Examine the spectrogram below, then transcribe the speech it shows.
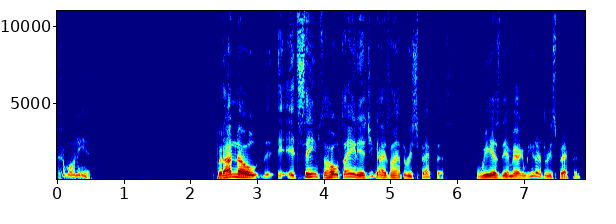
come on in. But I know it seems the whole thing is you guys don't have to respect us. We as the American, you don't have to respect us.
